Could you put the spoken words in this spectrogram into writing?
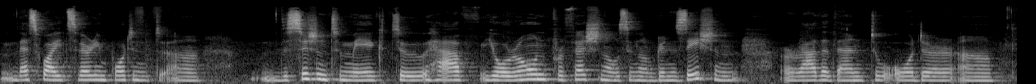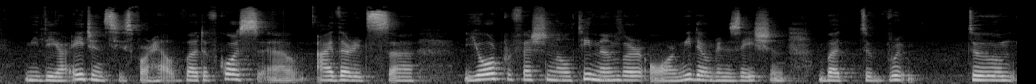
that's why it's very important uh, decision to make to have your own professionals in organization rather than to order uh, media agencies for help. But of course, uh, either it's uh, your professional team member or media organization, but to, to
